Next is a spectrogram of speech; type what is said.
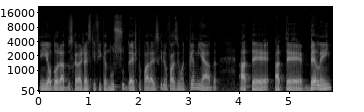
em Eldorado dos Carajás, que fica no sudeste do Pará. Eles queriam fazer uma caminhada até, até Belém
